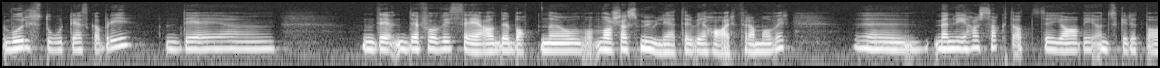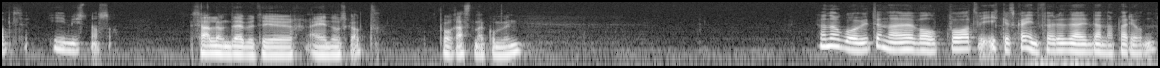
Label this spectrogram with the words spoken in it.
Hvor stort det skal bli, det det, det, får vi se av debattene og hva slags muligheter vi har framover. Eh, men vi har sagt at ja, vi ønsker et bad i Mysen også. Selv om det betyr eiendomsskatt for resten av kommunen? Ja, nå går vi til valg på at vi ikke skal innføre det i denne perioden.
